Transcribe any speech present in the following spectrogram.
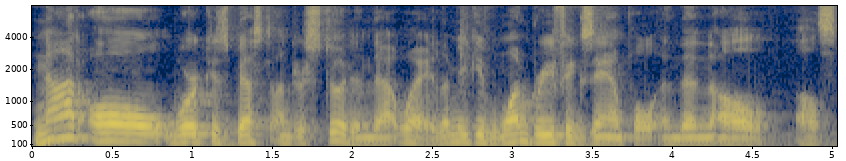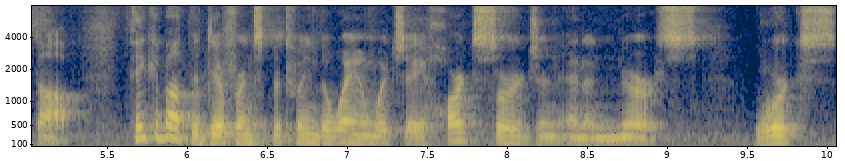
not all work is best understood in that way. Let me give one brief example and then I'll, I'll stop. Think about the difference between the way in which a heart surgeon and a nurse works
